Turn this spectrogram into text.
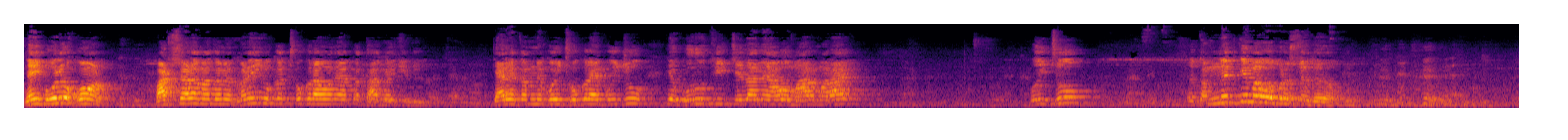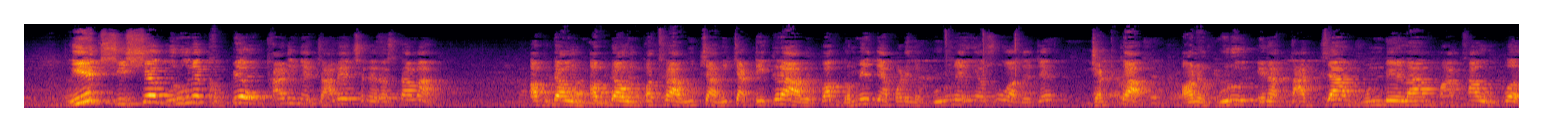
નહીં, બોલો કોણ? પાઠશાળામાં તમે ઘણી વખત છોકરાઓને આ કથા કહી દીધી. ત્યારે તમને કોઈ છોકરાએ પૂછ્યું કે ગુરુથી ચેલાને આવો માર મરાય? પૂછ્યું? તો તમને જ કેમ આવો પ્રશ્ન થયો? એક શિષ્ય ગુરુને ખભે ઉઠાડીને ચાલે છે ને રસ્તામાં અપડાઉન અપડાઉન પથરા ઊંચા, નીચા, ટેકરા આવે, પગ ગમે ત્યાં પડે ને ગુરુને અહીંયા શું વાગે છે? ઝટકા. અને ગુરુ એના તાજા મુંડેલા માથા ઉપર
